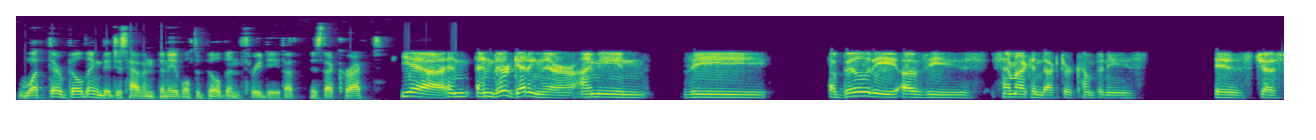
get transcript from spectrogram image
what they're building. They just haven't been able to build in 3D. That is that correct? Yeah, and and they're getting there. I mean, the ability of these semiconductor companies is just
